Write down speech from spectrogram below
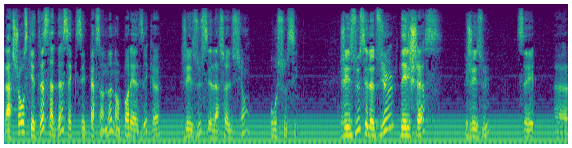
La chose qui est triste là-dedans, c'est que ces personnes-là n'ont pas réalisé que Jésus, c'est la solution aux soucis. Jésus, c'est le Dieu des richesses. Jésus, c'est euh,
